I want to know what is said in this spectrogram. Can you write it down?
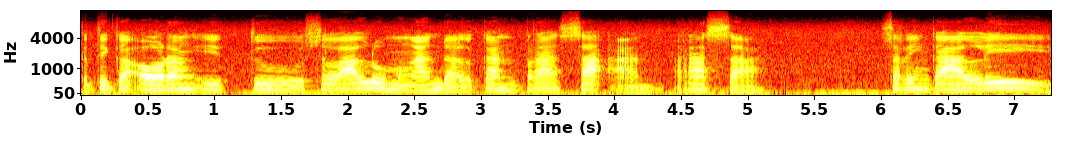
ketika orang itu selalu mengandalkan perasaan, rasa, sering kali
